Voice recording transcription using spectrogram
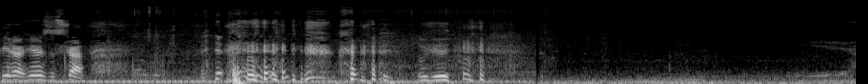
Peter, here's the strap. Okay. Yeah.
